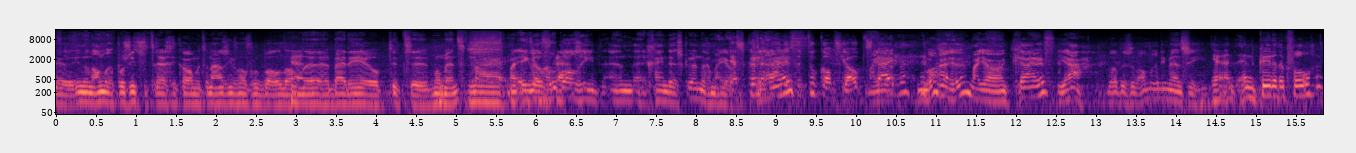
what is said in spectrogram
eh, in een andere positie terechtgekomen ten aanzien van voetbal dan Ja. eh, bij de heren op dit eh, moment. Maar- ik wil voetbal zien en geen deskundige. Maar Johan is Cruijff- de toekomst, Joop. maar, Spijt me. Even, maar Johan Cruijff, ja, dat is een andere dimensie. Ja, en, en kun je dat ook volgen?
